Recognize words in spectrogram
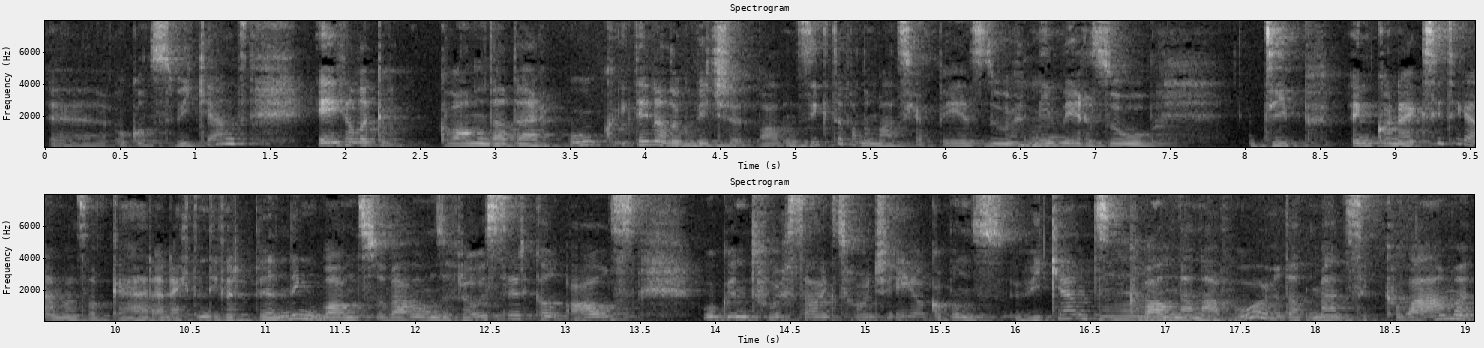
eh, ook ons weekend. Eigenlijk kwam dat daar ook, ik denk dat het ook een beetje wat een ziekte van de maatschappij is, door Mhm. niet meer zo diep in connectie te gaan met elkaar en echt in die verbinding, want zowel onze vrouwencirkel als ook in het voorstellingsrondje eigenlijk op ons weekend Ja. kwam dat naar voren, dat mensen kwamen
